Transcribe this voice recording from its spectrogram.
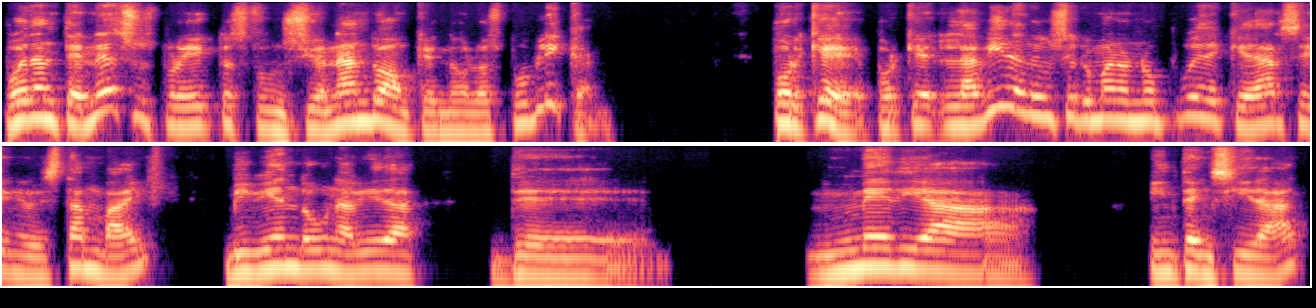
puedan tener sus proyectos funcionando aunque no los publican. ¿Por qué? Porque la vida de un ser humano no puede quedarse en el stand-by viviendo una vida de, media intensidad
